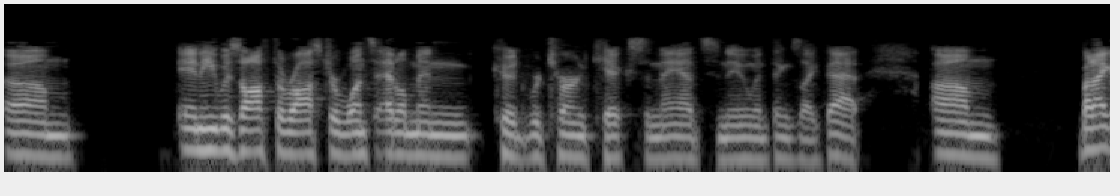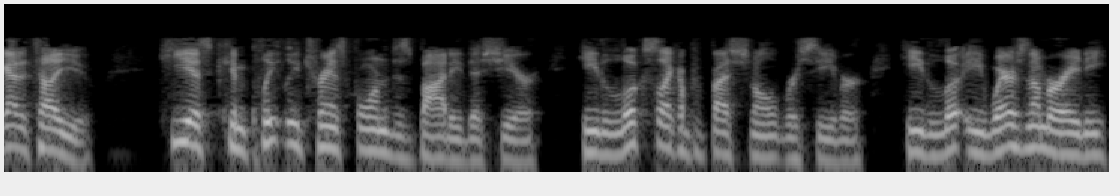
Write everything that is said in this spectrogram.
Um, and he was off the roster once Edelman could return kicks and they had Sanu and things like that. Um, but I got to tell you, he has completely transformed his body this year. He looks like a professional receiver. He look he wears number 80.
